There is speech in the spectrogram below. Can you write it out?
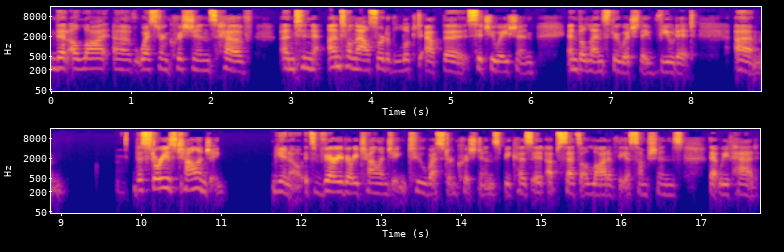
that a lot of Western Christians have until, until now sort of looked at the situation and the lens through which they viewed it. Um, the story is challenging. You know, it's very, very challenging to Western Christians because it upsets a lot of the assumptions that we've had.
